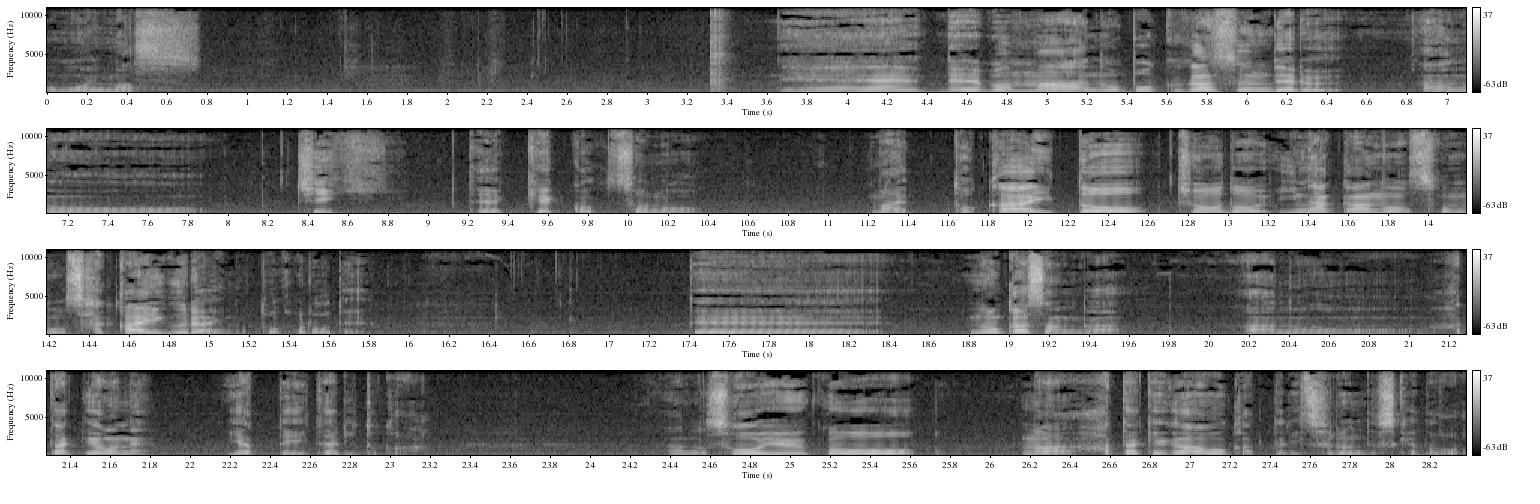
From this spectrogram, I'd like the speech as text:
思います。えー、でまああの僕が住んでるあの地域って結構そのまあ都会とちょうど田舎のその境ぐらいのところで。で農家さんがあの畑をねやっていたりとかあのそういうこうまあ畑が多かったりするんですけど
